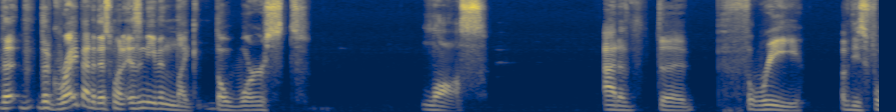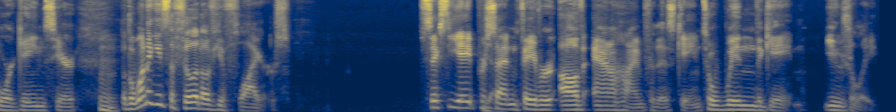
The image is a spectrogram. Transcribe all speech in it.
the the gripe out of this one isn't even like the worst loss out of the three of these four games here. Mhm. But the one against the Philadelphia Flyers, 68% in favor of Anaheim for this game to win the game, usually.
